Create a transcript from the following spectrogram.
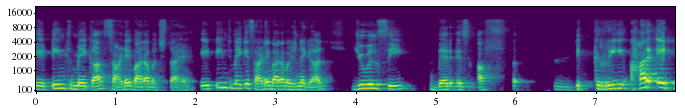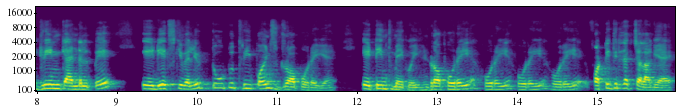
एटींथ मे का साढ़े बारह बजता है एटींथ मे के साढ़े बारह बजने के बाद you will see there is a decrease हर एक ग्रीन कैंडल पे एडीएक्स की value two two three points drop हो रही है एटींथ में कोई ड्रॉप हो रही है, हो रही है, हो रही है, हो रही है फोर्टी थ्री तक चला गया है।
